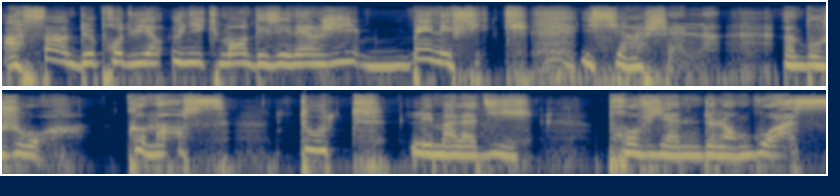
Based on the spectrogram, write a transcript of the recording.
afin de produire uniquement des énergies bénéfiques. Ici Rachel, un beau jour commence. Toutes les maladies proviennent de l'angoisse.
